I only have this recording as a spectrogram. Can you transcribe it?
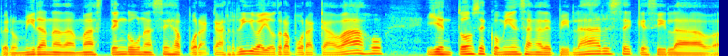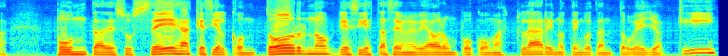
pero mira nada más, tengo una ceja por acá arriba y otra por acá abajo, y entonces comienzan a depilarse, que si la punta de sus cejas, que si el contorno, que si esta se me ve ahora un poco más clara y no tengo tanto vello aquí,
